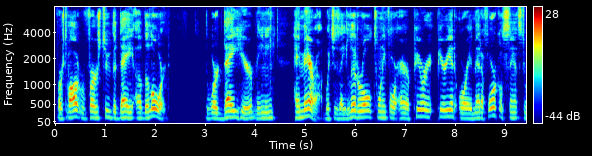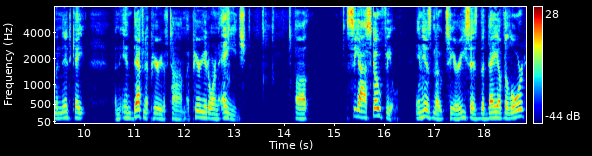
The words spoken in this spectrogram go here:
First of all, it refers to the day of the Lord. The word day here meaning hemera, which is a literal 24 hour period or a metaphorical sense to indicate an indefinite period of time, a period or an age. Uh, C.I. Scofield, in his notes here, he says, The day of the Lord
